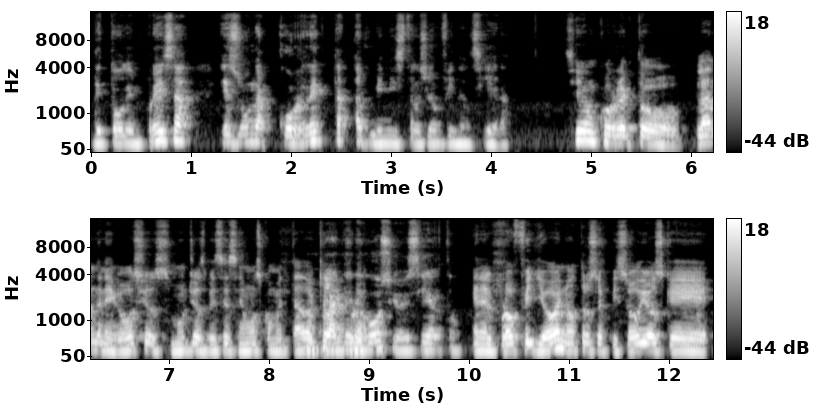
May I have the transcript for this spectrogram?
de toda empresa es una correcta administración financiera. Sí, un correcto plan de negocios. Muchas veces hemos comentado. Un plan de negocio, es cierto. En el profe y yo, en otros episodios, que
